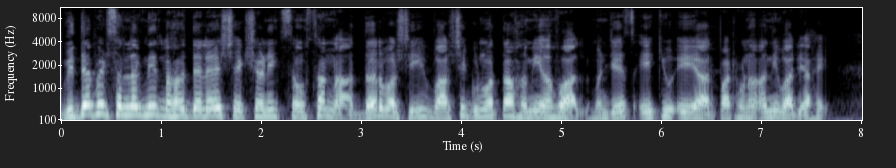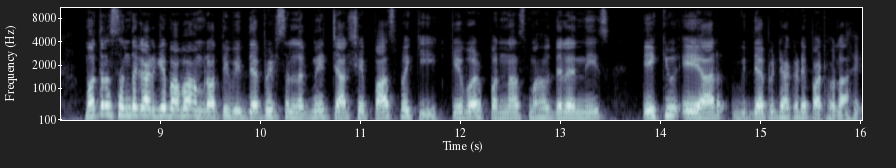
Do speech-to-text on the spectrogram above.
विद्यापीठ संलग्नित महाविद्यालय शैक्षणिक संस्थांना दरवर्षी वार्षिक गुणवत्ता हमी अहवाल म्हणजेच ए क्यू ए आर पाठवणं अनिवार्य आहे. मात्र संत गाडगेबाबा अमरावती विद्यापीठ संलग्नित चारशे पाचपैकी केवळ पन्नास महाविद्यालयांनीच ए क्यू ए आर विद्यापीठाकडे पाठवला आहे.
